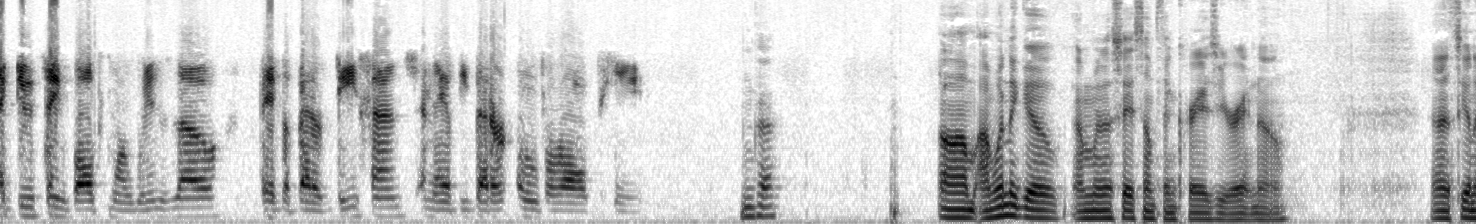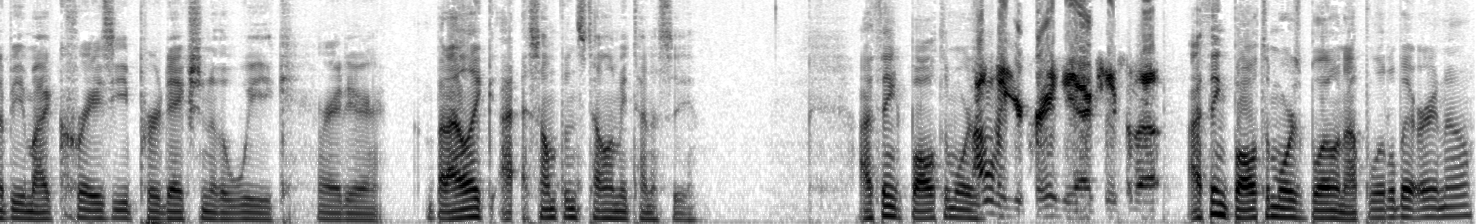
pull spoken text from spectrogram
I do think Baltimore wins, though. They have the better defense, and they have the better overall team. Okay. Um, I'm gonna go. I'm gonna say something crazy right now, and it's gonna be my crazy prediction of the week right here. But I like I, something's telling me Tennessee. I think Baltimore's. I don't think you're crazy actually for that. I think Baltimore's blowing up a little bit right now.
